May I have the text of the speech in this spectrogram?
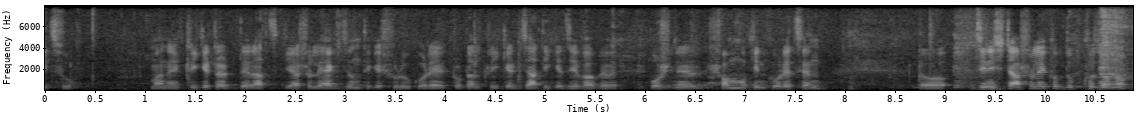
কিছু। মানে ক্রিকেটারদের আজকে আসলে একজন থেকে শুরু করে টোটাল ক্রিকেট জাতিকে যেভাবে প্রশ্নের সম্মুখীন করেছেন, তো জিনিসটা আসলে খুব দুঃখজনক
